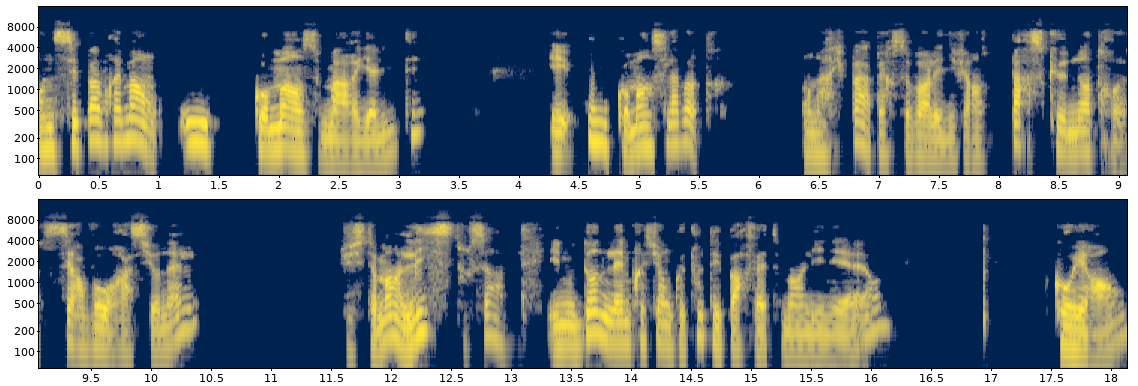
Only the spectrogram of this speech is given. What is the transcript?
on ne sait pas vraiment où commence ma réalité et où commence la vôtre. On n'arrive pas à percevoir les différences parce que notre cerveau rationnel justement, lisse tout ça et nous donne l'impression que tout est parfaitement linéaire, cohérent,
